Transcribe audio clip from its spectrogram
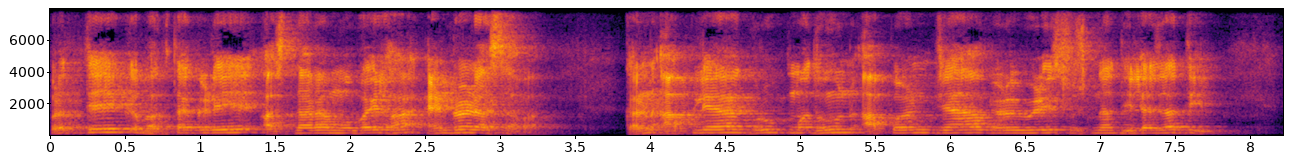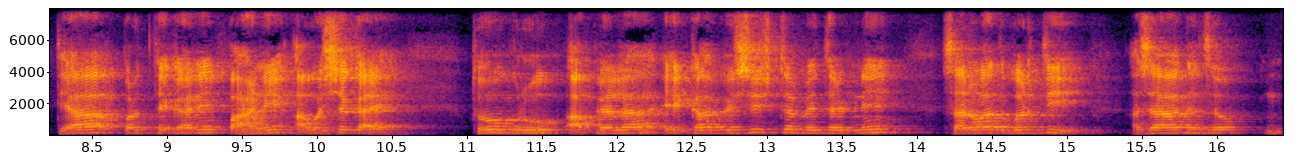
प्रत्येक भक्ताकडे असणारा मोबाईल हा अँड्रॉइड असावा. कारण आपल्या ग्रुपमधून आपण ज्या वेळोवेळी सूचना दिल्या जातील त्या प्रत्येकाने पाहणे आवश्यक आहे. तो ग्रुप आपल्याला एका विशिष्ट मेथडने सर्वात वरती असा त्याचं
